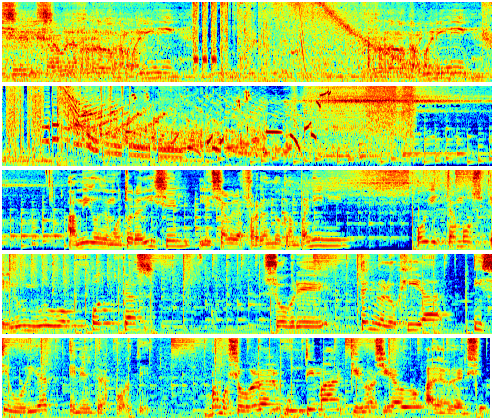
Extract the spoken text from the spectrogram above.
Les habla Fernando Campanini. Fernando Campanini. Amigos de Motora Diesel, les habla Fernando Campanini. Hoy estamos en un nuevo podcast sobre tecnología y seguridad en el transporte. Vamos a abordar un tema que no ha llegado a la redacción.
